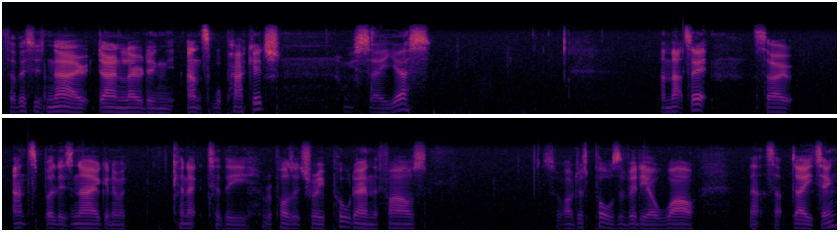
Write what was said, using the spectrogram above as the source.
So this is now downloading the Ansible package. We say yes and that's it. So Ansible is now going to connect to the repository pull down the files. So I'll just pause the video while that's updating.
